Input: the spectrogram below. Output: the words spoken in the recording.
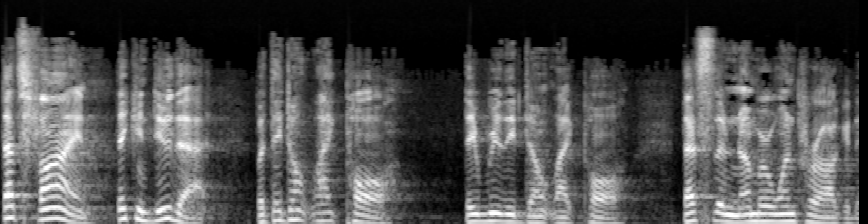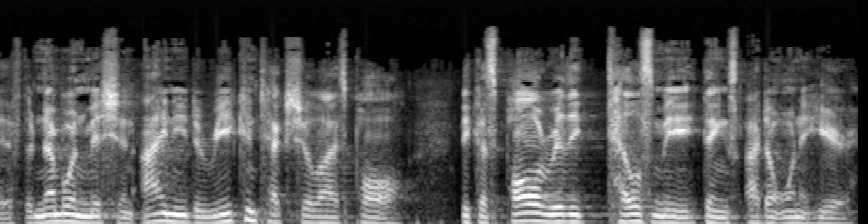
That's fine. They can do that. But they don't like Paul. They really don't like Paul. That's their number one prerogative, their number one mission. I need to recontextualize Paul because Paul really tells me things I don't want to hear.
